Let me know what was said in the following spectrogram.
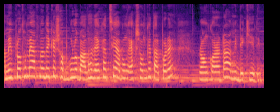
আমি প্রথমে আপনাদেরকে সবগুলো বাধা দেখাচ্ছি এবং একসঙ্গে তারপরে রং করাটা আমি দেখিয়ে দিব।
